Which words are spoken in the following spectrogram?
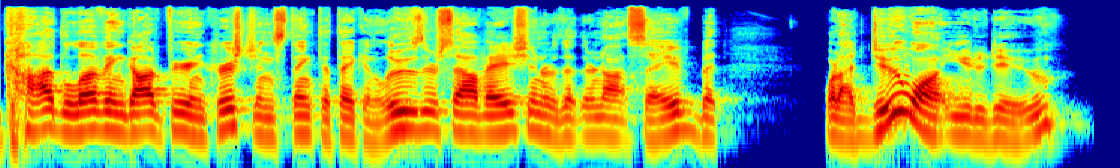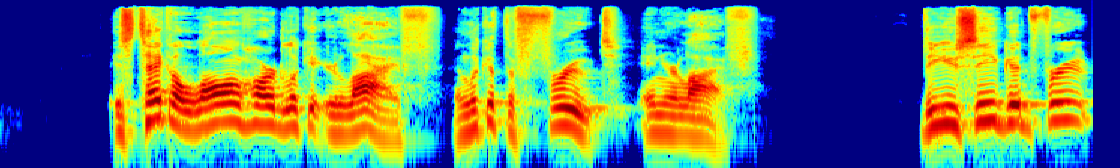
God loving, God fearing Christians think that they can lose their salvation or that they're not saved. But what I do want you to do is take a long, hard look at your life and look at the fruit in your life. Do you see good fruit?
